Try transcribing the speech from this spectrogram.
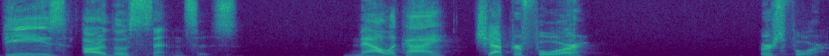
These are those sentences. Malachi chapter 4, verse 4.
